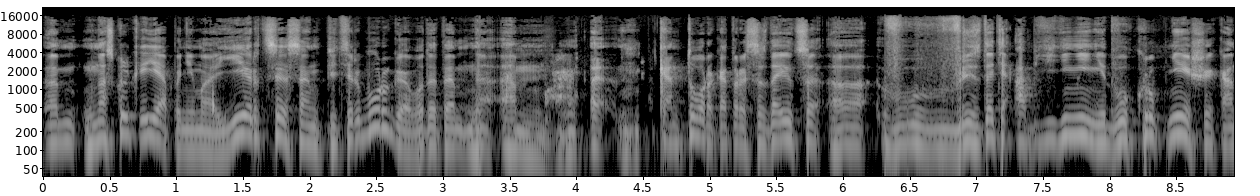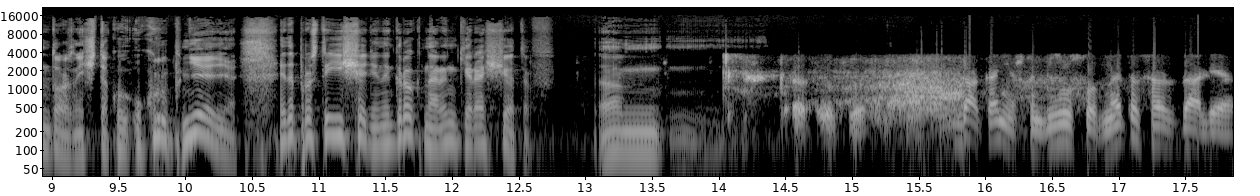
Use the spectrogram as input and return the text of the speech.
эм, насколько я понимаю, ЕРЦ Санкт-Петербурга, вот эта эм, контора, которая создается в, в результате объединения двух крупнейших контор, значит, такое укрупнение, это просто еще один игрок на рынке расчетов. Эм, Да, конечно, безусловно. Это создали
